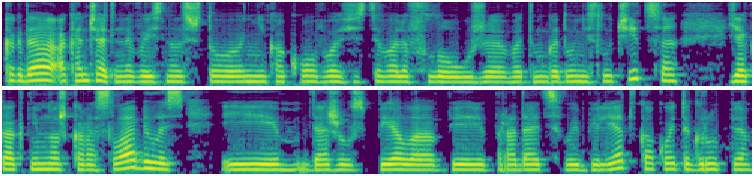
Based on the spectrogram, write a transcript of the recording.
Когда окончательно выяснилось, что никакого фестиваля Flow уже в этом году не случится, я как немножко расслабилась и даже успела перепродать свой билет в какой-то группе.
